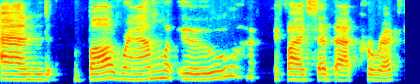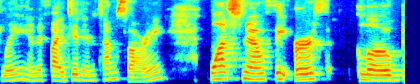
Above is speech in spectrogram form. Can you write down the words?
And Baramu, if I said that correctly, and if I didn't, I'm sorry, wants to know if the Earth globed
